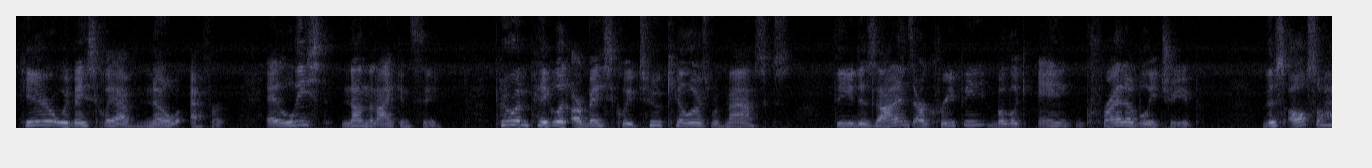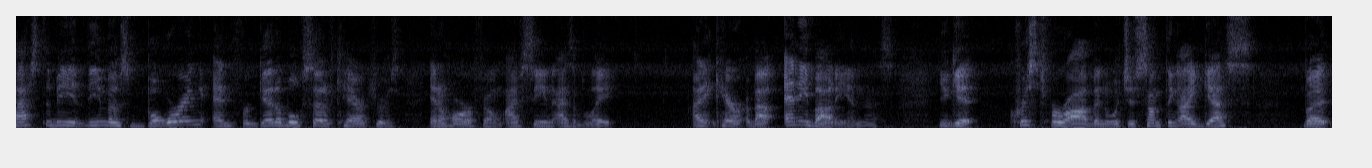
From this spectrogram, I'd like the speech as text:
Here, we basically have no effort. At least, none that I can see. Pooh and Piglet are basically two killers with masks. The designs are creepy, but look incredibly cheap. This also has to be the most boring and forgettable set of characters in a horror film I've seen as of late. I didn't care about anybody in this. You get Christopher Robin, which is something I guess, but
